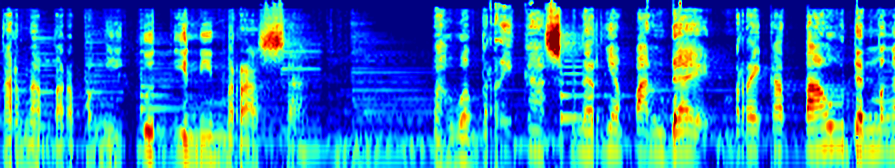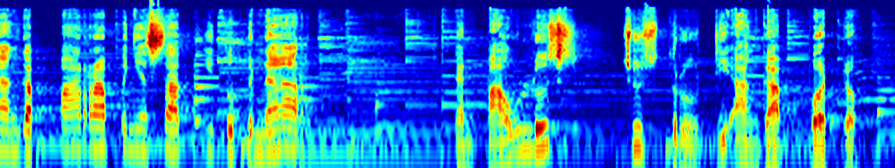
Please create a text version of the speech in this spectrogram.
Karena para pengikut ini merasa bahwa mereka sebenarnya pandai, mereka tahu dan menganggap para penyesat itu benar. Dan Paulus justru dianggap bodoh.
